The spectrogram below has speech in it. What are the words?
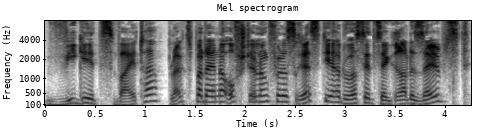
Wie geht's weiter? Bleibt's bei deiner Aufstellung für das Restjahr? Du hast jetzt ja gerade selbst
